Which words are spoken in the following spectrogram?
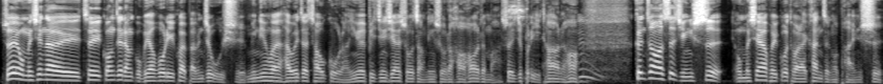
所以我们现在这光这两股票获利快百分之五十，明天会还会再超过了，因为毕竟现在所涨停锁的好好的嘛，所以就不理它了哈。更重要的事情是我们现在回过头来看整个盘势，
